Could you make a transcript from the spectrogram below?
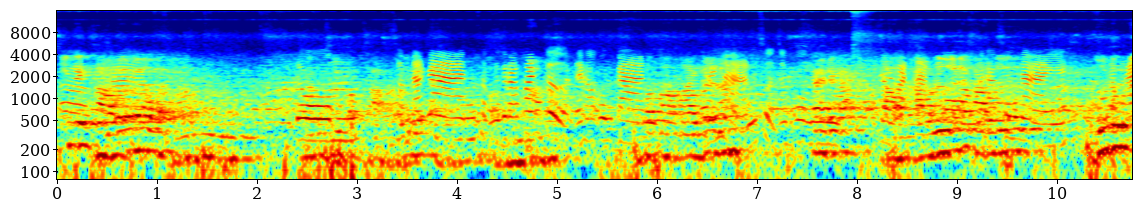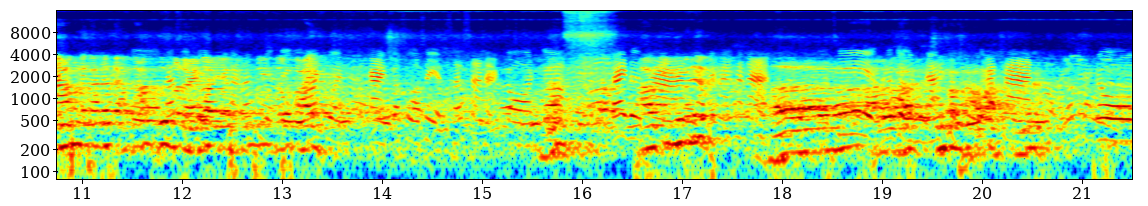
ที่ได้ข่าวไว้แล้วว่าโดมสำนักงานสำนึกรักบ้านเกิดนะคะองค์การบริหารส่วนจังหวัดใช่ไหมครับจังหวัดอ่างทองนะคะซึ่งนายดูดูน้ำในก นทางนะคะขนาดที่รถยนต์อาคารโดม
